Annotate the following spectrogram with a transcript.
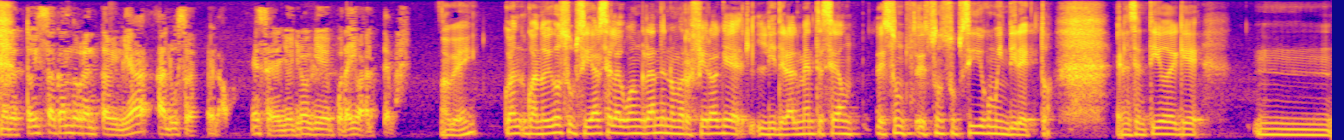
no le estoy sacando rentabilidad al uso del agua. Ese, yo creo que por ahí va el tema. Ok. Cuando, digo subsidiarse al buen grande no me refiero a que literalmente sea un es, un, es un subsidio como indirecto. En el sentido de que mm,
